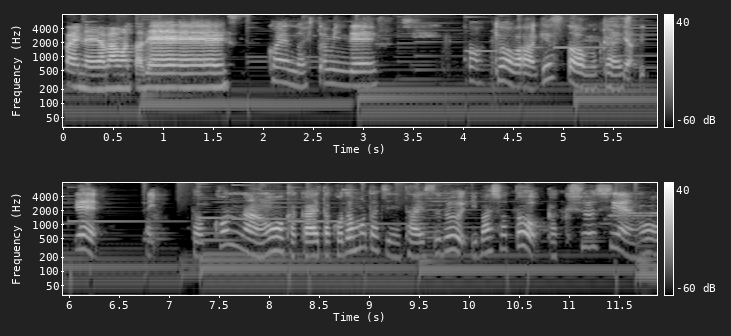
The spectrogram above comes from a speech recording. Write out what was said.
声の山本です。声のひとみんです。今日はゲストをお迎えしていて、はい、と困難を抱えた子どもたちに対する居場所と学習支援を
